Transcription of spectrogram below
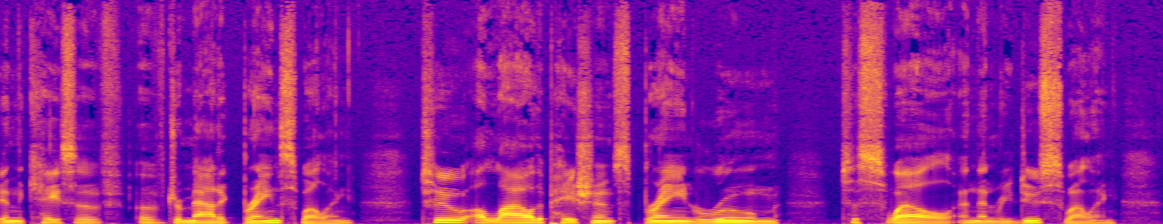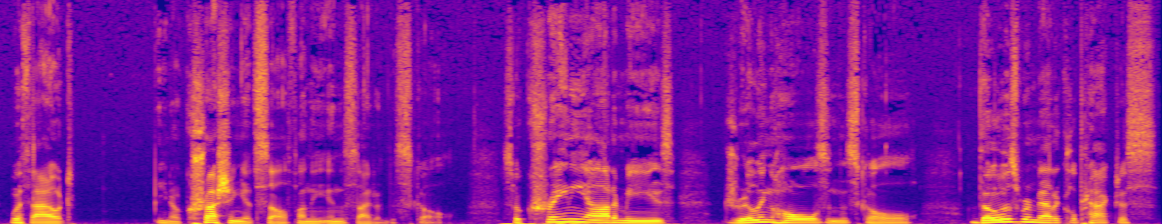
in the case of, of dramatic brain swelling to allow the patient's brain room to swell and then reduce swelling without you know crushing itself on the inside of the skull. So craniotomies, drilling holes in the skull, those were medical practice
